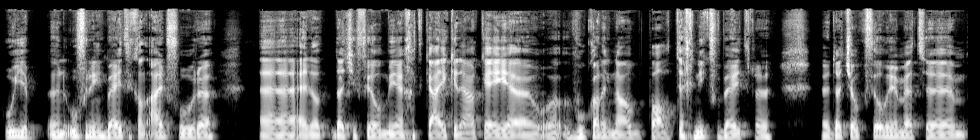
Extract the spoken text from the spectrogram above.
hoe je een oefening beter kan uitvoeren. Uh, en dat, dat je veel meer gaat kijken naar, oké, okay, uh, hoe kan ik nou een bepaalde techniek verbeteren? Dat je ook veel meer met een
